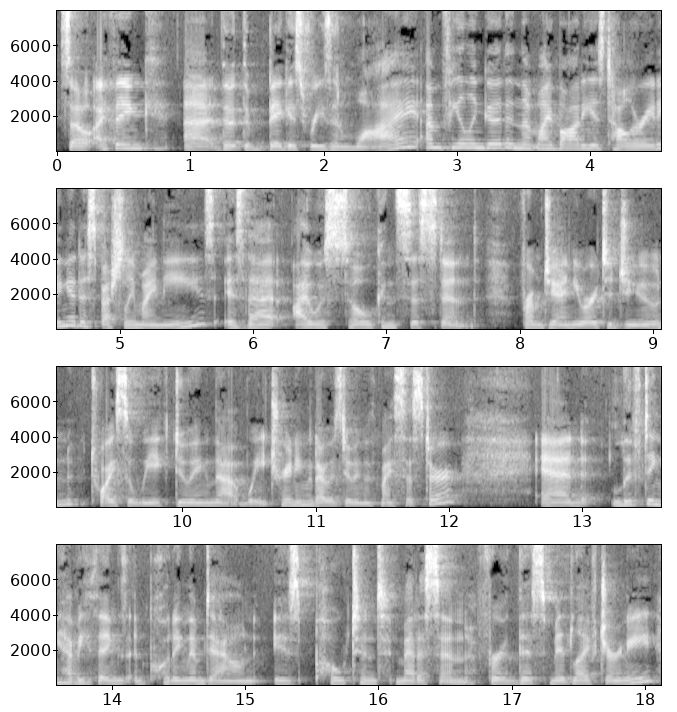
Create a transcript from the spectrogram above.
So I think uh, the, the biggest reason why I'm feeling good and that my body is tolerating it, especially my knees, is that I was so consistent from January to June, twice a week, doing that weight training that I was doing with my sister. And lifting heavy things and putting them down is potent medicine for this midlife journey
